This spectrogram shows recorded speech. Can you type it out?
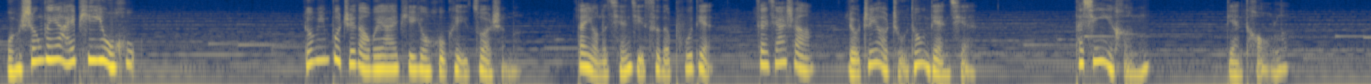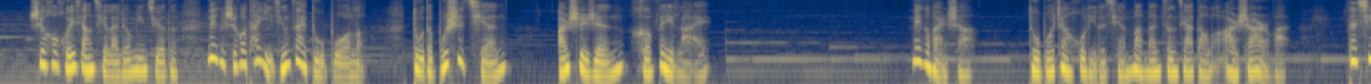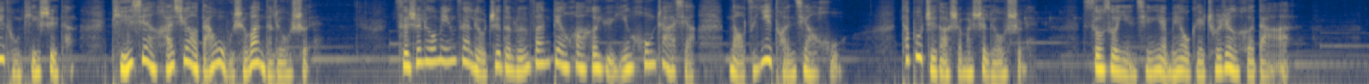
我们升 VIP 用户。”刘明不知道 VIP 用户可以做什么，但有了前几次的铺垫，再加上柳志要主动垫钱，他心一横，点头了。事后回想起来，刘明觉得那个时候他已经在赌博了，赌的不是钱，而是人和未来。那个晚上，赌博账户里的钱慢慢增加到了二十二万，但系统提示他提现还需要打五十万的流水。此时，刘明在柳志的轮番电话和语音轰炸下，脑子一团浆糊。他不知道什么是流水，搜索引擎也没有给出任何答案。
